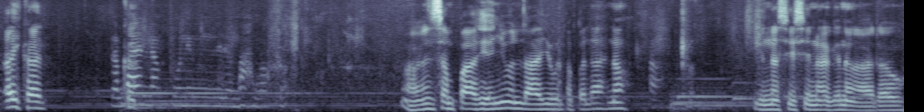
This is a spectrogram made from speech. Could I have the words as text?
Ay, Kal. Sa bahay lang po ni nila mama po. Ah, ang sampayan ang layo na pala, no? Yung nasisinaga ng araw.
